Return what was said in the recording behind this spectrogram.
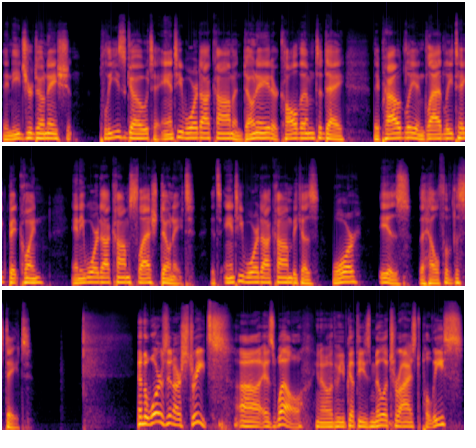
They need your donation. Please go to antiwar.com and donate or call them today. They proudly and gladly take Bitcoin. Antiwar.com slash donate. It's antiwar.com because war is the health of the state. And the war's in our streets uh, as well. You know, we've got these militarized police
